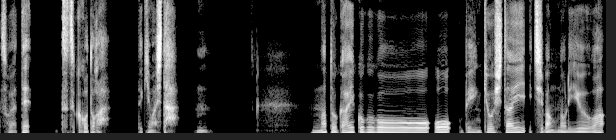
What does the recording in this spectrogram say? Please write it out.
そうやって続くことができました。うん。あと外国語を勉強したい一番の理由は、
